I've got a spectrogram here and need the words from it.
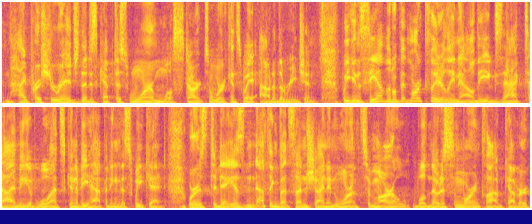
and the high pressure ridge that has kept us warm will start to work its way out of the region. We can see a little bit more clearly now the exact timing of what's going to be happening this weekend. Whereas today is nothing but sunshine and warmth. Tomorrow, we'll notice some more in cloud cover,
